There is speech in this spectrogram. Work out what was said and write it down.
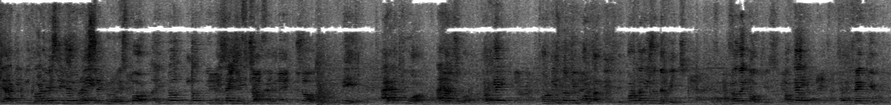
they are keeping what is in the dressing room? the sport. and not not criticizing each other. So please, I have to work. I have to work. Okay. For me, it's not important. This. The important is on the pitch, not the coaches. Okay. Thank you.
